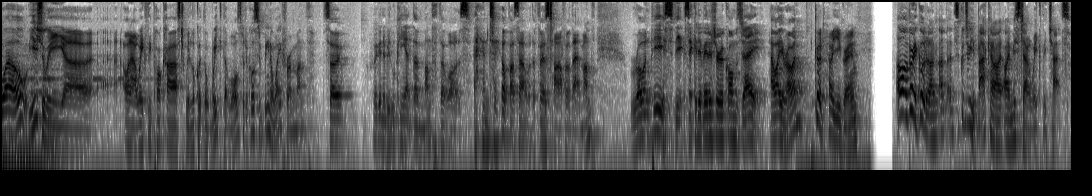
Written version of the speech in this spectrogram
Well, usually uh, on our weekly podcast, we look at the week that was, but of course, we've been away for a month. So we're going to be looking at the month that was. And to help us out with the first half of that month, Rowan Pearce, the executive editor of Comms Day. How are you, Rowan? Good. How are you, Graham? Oh, I'm very good. I'm, I'm, it's good to be back, and I, I missed our weekly chats,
